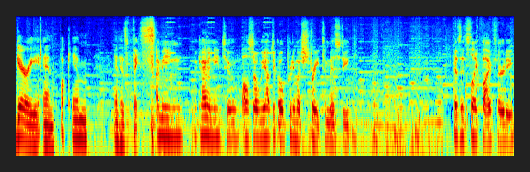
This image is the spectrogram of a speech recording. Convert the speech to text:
Gary and fuck him in his face. I mean, we kind of need to. Also, we have to go pretty much straight to Misty. Because it's like 5.30.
